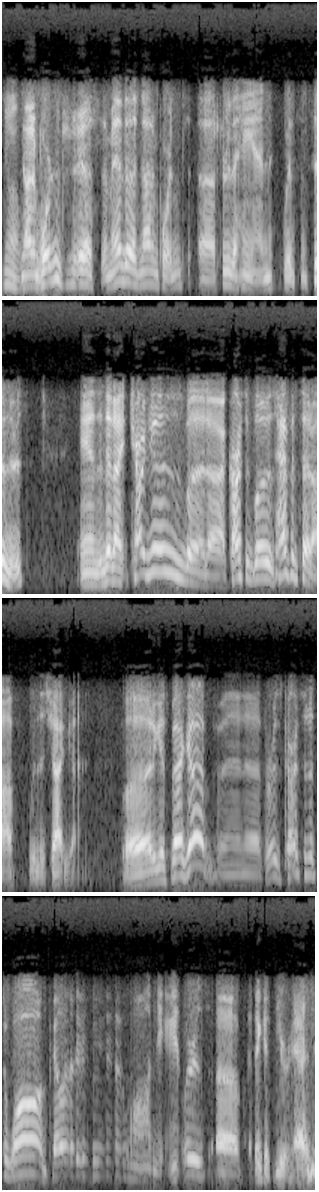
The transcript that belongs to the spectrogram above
no. Not important. Yes, Amanda, is not important. Uh, through the hand with some scissors, and the deadite charges, but uh, Carson blows half its head off with his shotgun. But he gets back up and uh, throws Carson at the wall, impaling him on the antlers of, I think it's your head.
